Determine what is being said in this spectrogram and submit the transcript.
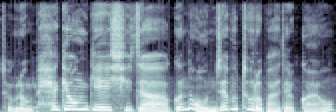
자, 그럼 폐경기의 시작은 언제부터로 봐야 될까요?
